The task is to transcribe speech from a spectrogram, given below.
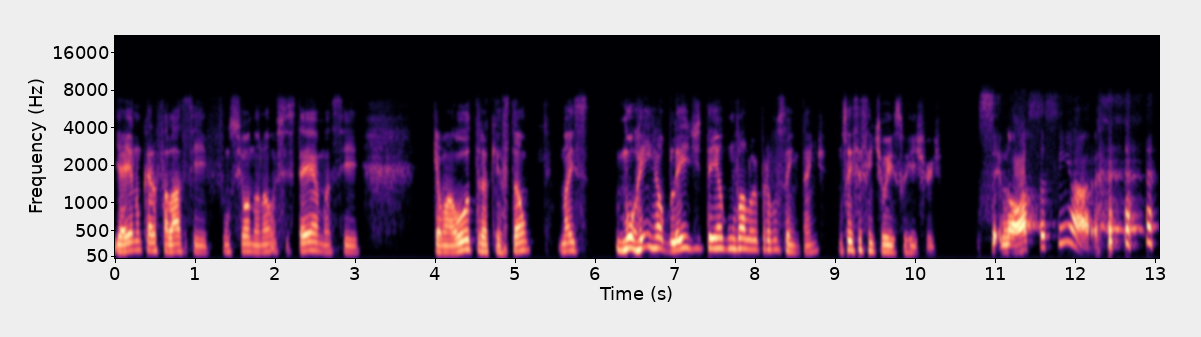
e aí eu não quero falar se funciona ou não o sistema, se que é uma outra questão, mas morrer em Hellblade tem algum valor para você, entende? Não sei se você sentiu isso, Richard. Nossa senhora!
